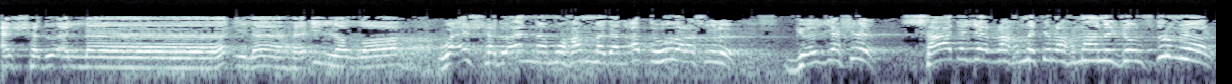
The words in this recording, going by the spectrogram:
En la ilahe illallah ve eşhedü enne Muhammeden abduhu ve rasulü. Gözyaşı sadece rahmeti Rahman'ı coşturmuyor,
